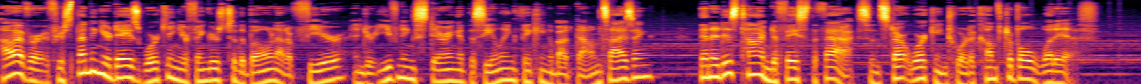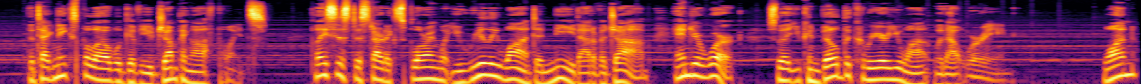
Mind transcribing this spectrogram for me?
However, if you're spending your days working your fingers to the bone out of fear and your evenings staring at the ceiling thinking about downsizing, then it is time to face the facts and start working toward a comfortable what if. The techniques below will give you jumping off points, places to start exploring what you really want and need out of a job and your work so that you can build the career you want without worrying. 1.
